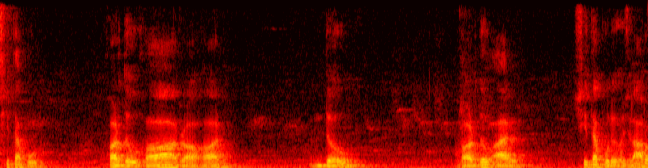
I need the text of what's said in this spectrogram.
সীতাপুর। হরদৌ হ র, হর দৌ হরদৌ আর সীতাপুরে হয়েছিল। আরও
